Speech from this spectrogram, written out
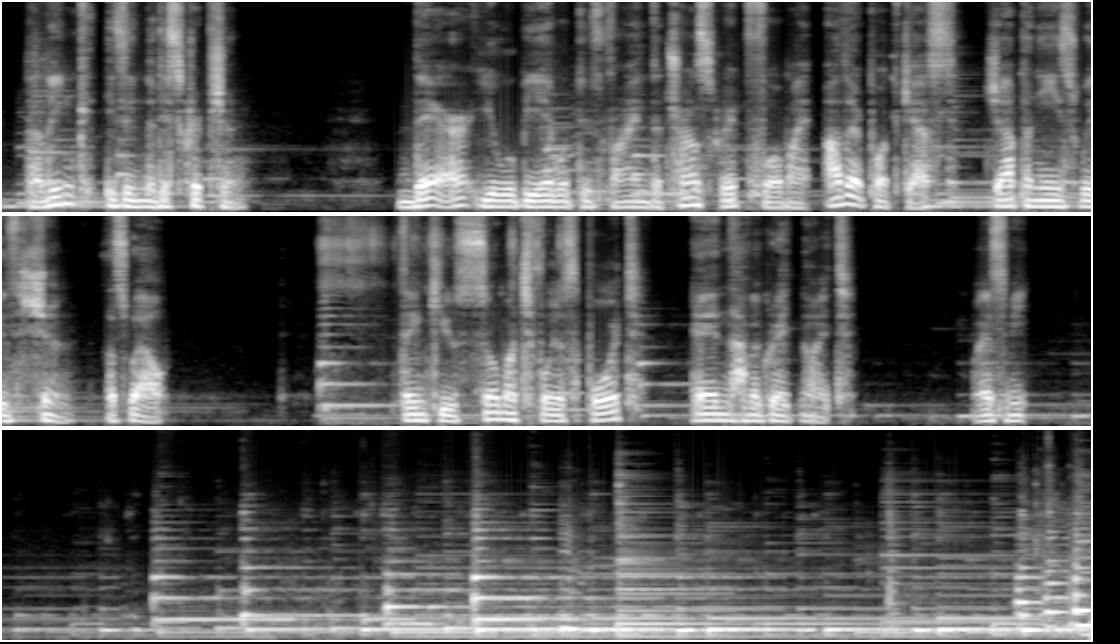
The link is in the description. There, you will be able to find the transcript for my other podcast, Japanese with Shun, as well. Thank you so much for your support and have a great night. おやすみ。 Thank you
